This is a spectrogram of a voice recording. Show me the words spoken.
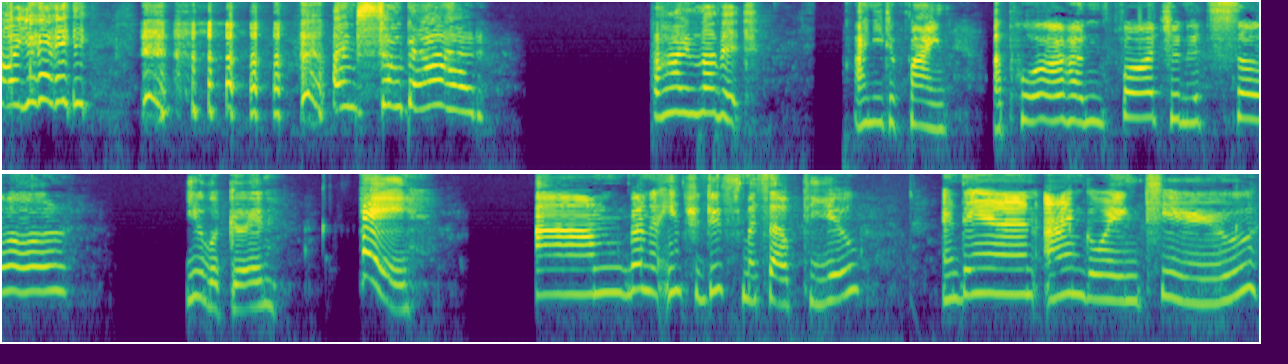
Oh, yay! I'm so bad. I love it. I need to find a poor unfortunate soul. You look good. Hey, I'm gonna introduce myself to you. And then I'm going to.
